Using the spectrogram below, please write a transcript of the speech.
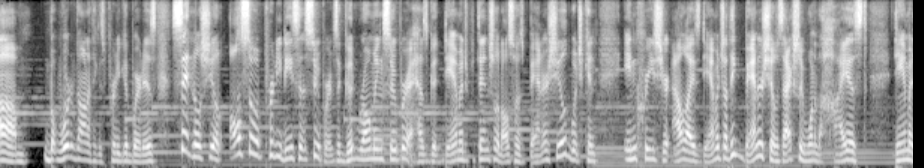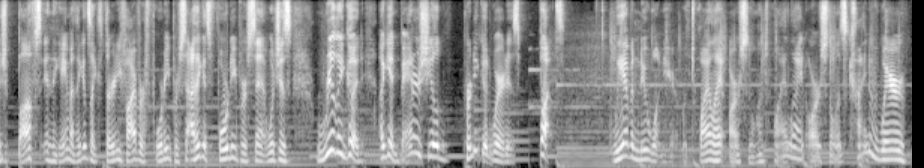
Um, but Ward of Dawn I think is pretty good where it is. Sentinel Shield, also a pretty decent super. It's a good roaming super. It has good damage potential. It also has Banner Shield, which can increase your allies' damage. I think Banner Shield is actually one of the highest damage buffs in the game. I think it's like 35 or 40%. I think it's 40%, which is really good. Again, Banner Shield, pretty good where it is. But we have a new one here with Twilight Arsenal. And Twilight Arsenal is kind of where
